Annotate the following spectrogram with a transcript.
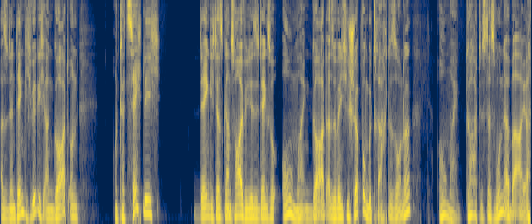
also dann denke ich wirklich an Gott und und tatsächlich denke ich das ganz häufig. Also ich denke so, oh mein Gott, also wenn ich die Schöpfung betrachte, so, ne? Oh mein Gott, ist das wunderbar, ja.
